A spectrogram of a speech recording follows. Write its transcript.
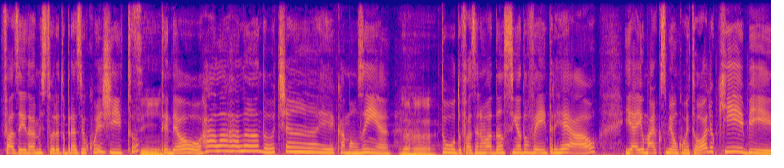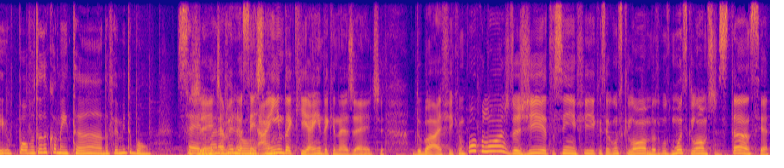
fazendo a mistura do Brasil com o Egito. Sim. Entendeu? Rala, ralando, tchan, e com a mãozinha. Aham. Tudo, fazendo uma dancinha do ventre real. E aí o Marcos Mion comentou: olha o Kibe! O povo tudo comentando. Foi muito bom. Sério, gente, maravilhoso. assim, ainda que, ainda que, né, gente, Dubai fique um pouco longe do Egito, assim, fica assim, alguns quilômetros, alguns muitos quilômetros de distância.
